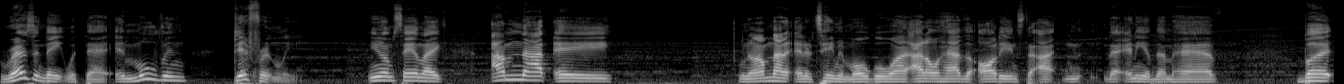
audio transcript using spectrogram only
resonate with that and moving differently. You know what I'm saying? Like I'm not a you know, I'm not an entertainment mogul. I, I don't have the audience that I that any of them have. But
